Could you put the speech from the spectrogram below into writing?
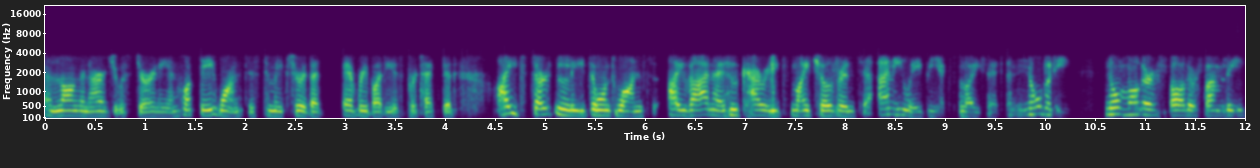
a long and arduous journey, and what they want is to make sure that everybody is protected. I certainly don't want Ivana, who carried my children, to any way be exploited, and nobody, no mother, father, family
